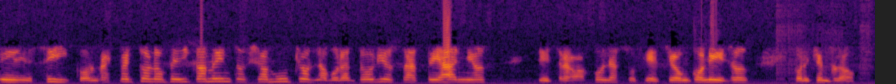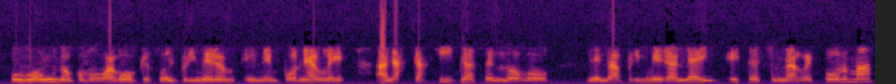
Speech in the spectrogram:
Eh, sí, con respecto a los medicamentos, ya muchos laboratorios hace años que trabajó la asociación con ellos. Por ejemplo, hubo uno como Vago que fue el primero en, en ponerle a las cajitas el logo de la primera ley. Esta es una reforma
